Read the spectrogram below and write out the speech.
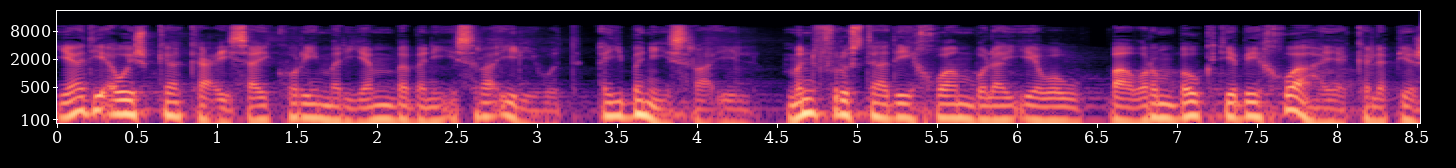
یادی ئەوەیش بکە کە عیسای کوڕی مەریەم بە بەنی ئیسرائیلی وت، ئەی بەنی ئیسرائیل، من فروستادەی خوام بۆ لای ئێوە و باوەڕم بەو کتێبەی خوا هەیە کە لە پێش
